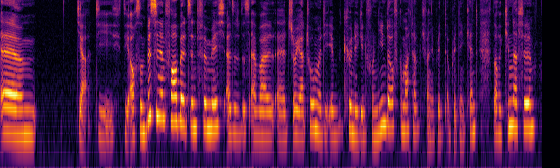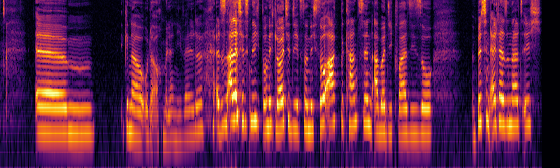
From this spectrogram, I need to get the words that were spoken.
ähm, ja, die, die auch so ein bisschen ein Vorbild sind für mich. Also das ist einmal äh, Joya Tome, die eben Königin von Niendorf gemacht hat. Ich weiß nicht, ob ihr, ob ihr den kennt. Das ist auch ein Kinderfilm. Ähm, genau, oder auch Melanie Welde. Also das sind alles jetzt nicht, noch nicht Leute, die jetzt noch nicht so arg bekannt sind, aber die quasi so ein bisschen älter sind als ich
